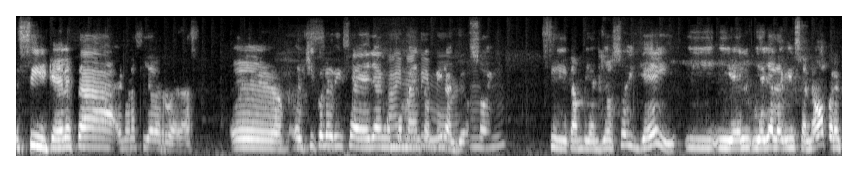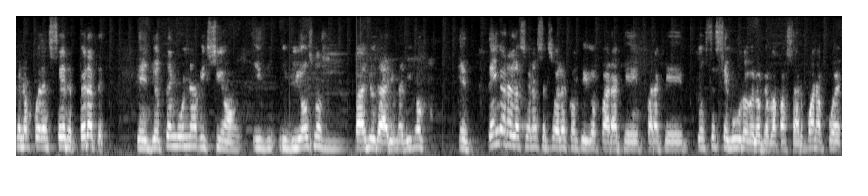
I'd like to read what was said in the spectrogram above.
sí, que él está en una silla de ruedas. Eh, el chico le dice a ella en un momento, mira, Moore. yo soy, Ujú. sí, también, yo soy gay. Y, y él, y ella le dice, no, pero es que no puede ser, espérate, que yo tengo una visión y, Dios nos va a ayudar. Y me dijo que tenga relaciones sexuales contigo para que, para que tú estés seguro de lo que va a pasar. Bueno, pues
